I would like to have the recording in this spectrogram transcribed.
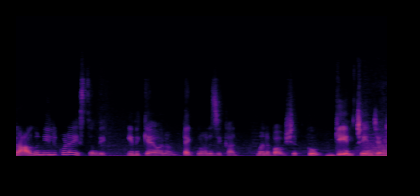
త్రాగునీళ్ళు కూడా ఇస్తుంది. ఇది కేవలం టెక్నాలజీ కాదు మన భవిష్యత్తుకు గేమ్ చేంజర్.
